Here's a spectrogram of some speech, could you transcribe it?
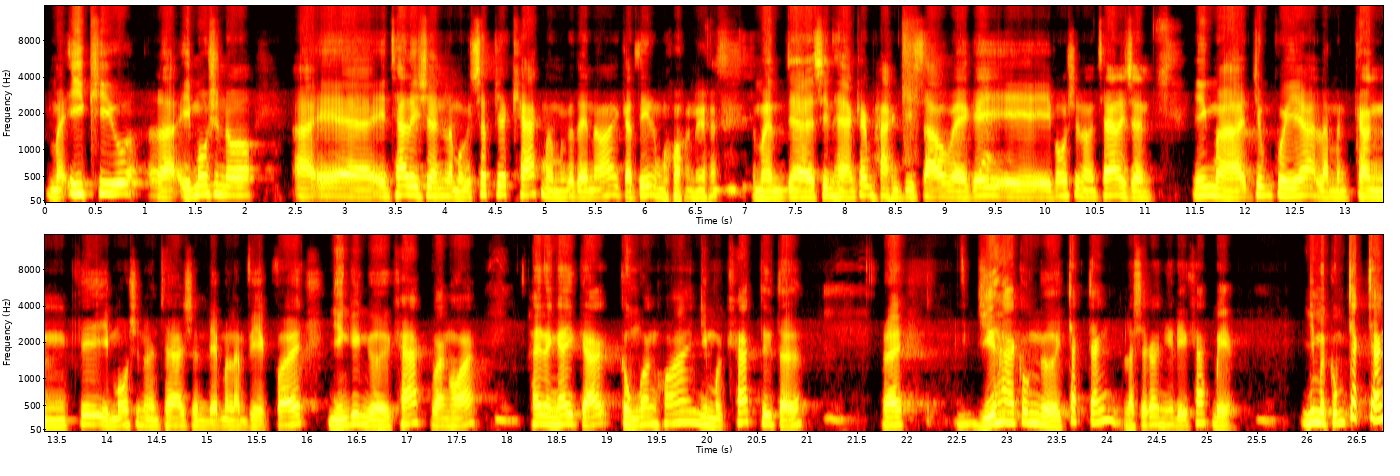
mà EQ là emotional uh, intelligence là một cái subject khác mà mình có thể nói cả tiếng đồng hồ nữa mình uh, xin hẹn các bạn kỳ sau về cái emotional intelligence nhưng mà chung quy á, là mình cần cái emotional intelligence để mà làm việc với những cái người khác văn hóa ừ. hay là ngay cả cùng văn hóa nhưng mà khác tư tưởng right? giữa hai con người chắc chắn là sẽ có những điểm khác biệt ừ. nhưng mà cũng chắc chắn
